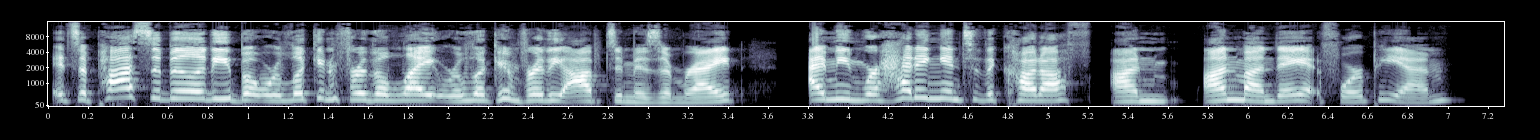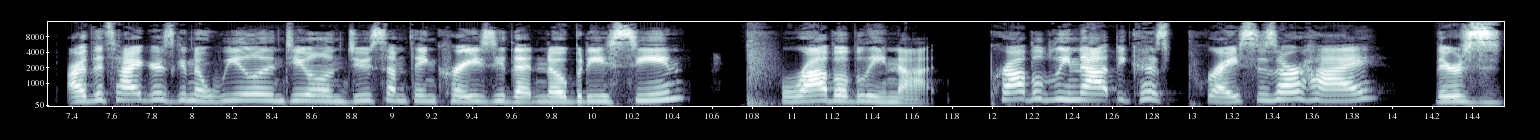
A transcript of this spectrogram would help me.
it's a possibility, but we're looking for the light. We're looking for the optimism, right? I mean, we're heading into the cutoff on, on Monday at 4 p.m. Are the Tigers going to wheel and deal and do something crazy that nobody's seen? Probably not. Probably not because prices are high. There's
